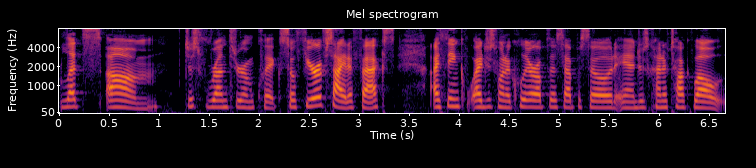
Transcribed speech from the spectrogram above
Let's um just run through them quick. So, fear of side effects. I think I just want to clear up this episode and just kind of talk about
